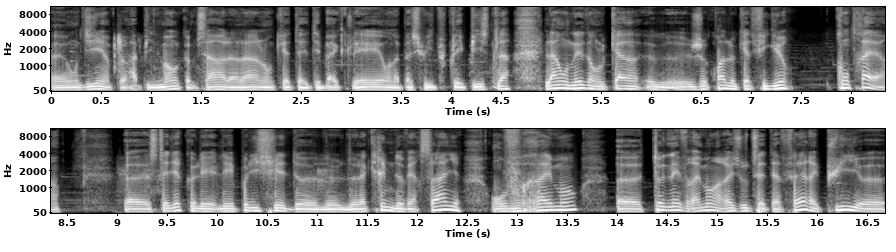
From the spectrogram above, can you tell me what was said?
on dit un peu rapidement, comme ça, là, là, l'enquête a été bâclée, on n'a pas suivi toutes les pistes. Là, là, on est dans le cas, je crois, le cas de figure contraire. Euh, c'est-à-dire que les, policiers de, la crime de Versailles ont vraiment euh, tenaient vraiment à résoudre cette affaire et puis euh,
